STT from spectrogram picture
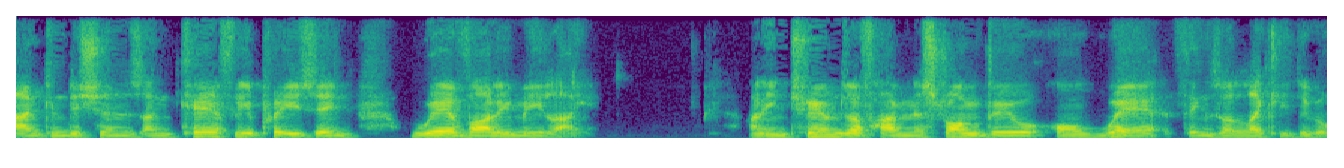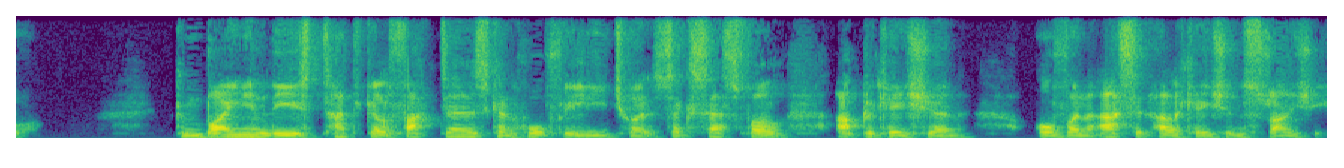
and conditions and carefully appraising where value may lie. And in terms of having a strong view on where things are likely to go. Combining these tactical factors can hopefully lead to a successful application of an asset allocation strategy.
